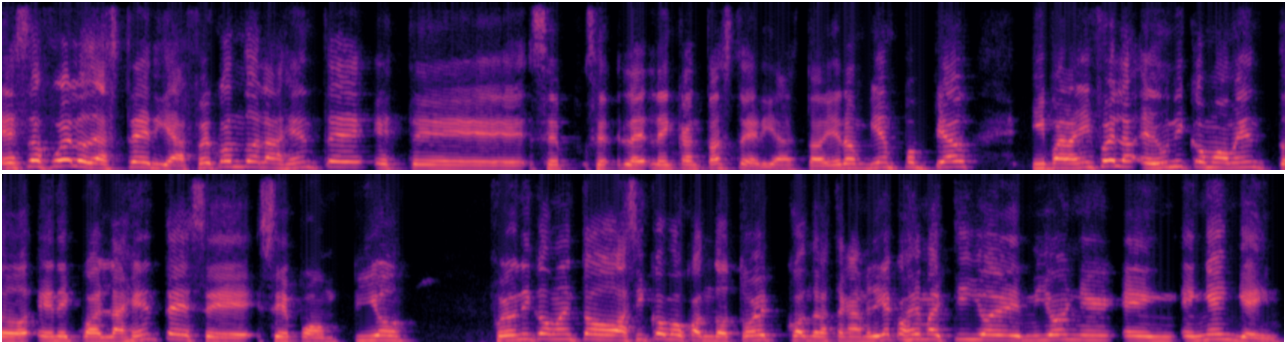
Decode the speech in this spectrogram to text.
Eso fue lo de Asteria. Fue cuando la gente este, se, le, encantó Asteria. Estuvieron bien pompeados. Y para mí fue el único momento en el cual la gente se, se pompió. Fue el único momento, así como cuando, todo, cuando la América coge martillo de Mjolnir en, en Endgame.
